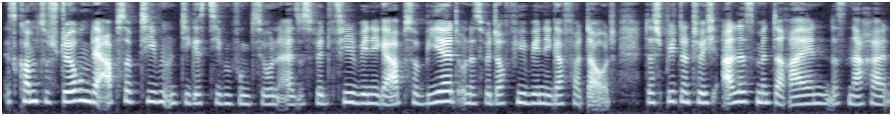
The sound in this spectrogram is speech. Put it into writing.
Es kommt zu Störungen der absorptiven und digestiven Funktionen, also es wird viel weniger absorbiert und es wird auch viel weniger verdaut. Das spielt natürlich alles mit da rein, dass nachher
